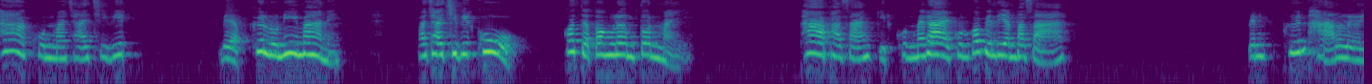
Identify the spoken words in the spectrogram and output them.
ถ้าคุณมาใช้ชีวิต แบบขึ้นลูนี่มาเนี่ยมาใช้ชีวิตคู่ก็จะต้องเริ่มต้นใหม่ ถ้าภาษาอังกฤษคุณไม่ได้ คุณก็ไปเรียนภาษา เป็นพื้นฐานเลย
